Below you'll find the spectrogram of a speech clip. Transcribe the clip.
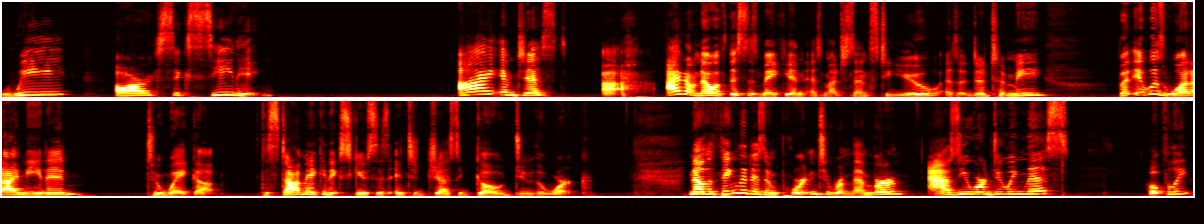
we are succeeding. I am just, uh, I don't know if this is making as much sense to you as it did to me, but it was what I needed to wake up, to stop making excuses and to just go do the work. Now, the thing that is important to remember as you are doing this, hopefully,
